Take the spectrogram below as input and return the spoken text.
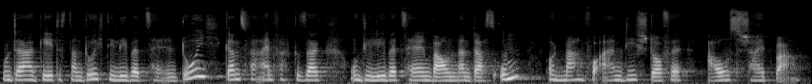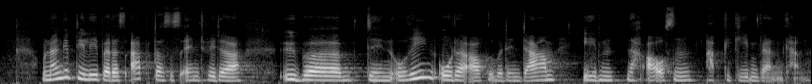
und da geht es dann durch die Leberzellen durch, ganz vereinfacht gesagt, und die Leberzellen bauen dann das um und machen vor allem die Stoffe ausscheidbar. Und dann gibt die Leber das ab, dass es entweder über den Urin oder auch über den Darm eben nach außen abgegeben werden kann.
